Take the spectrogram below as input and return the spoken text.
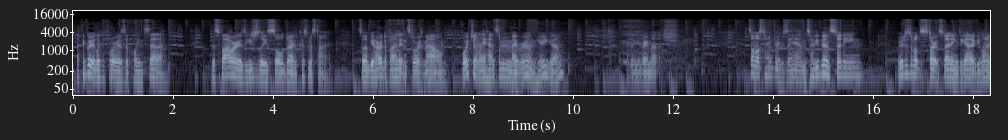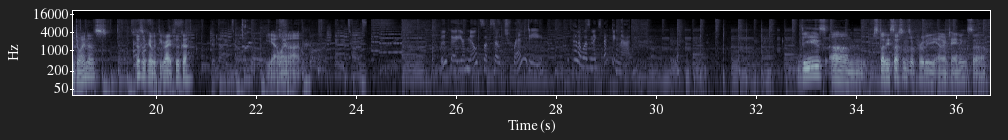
I think what you're looking for is a poinsettia. This flower is usually sold during Christmas time, so it'd be hard to find it in stores now. Fortunately, I had some in my room. Here you go. Thank you very much. It's almost time for exams. Have you been studying? We're just about to start studying together. Do you want to join us? That's okay with you, right, Fuka? Yeah, why not? Fuka, your notes look so trendy. I kinda wasn't expecting that. These um, study sessions are pretty entertaining, so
